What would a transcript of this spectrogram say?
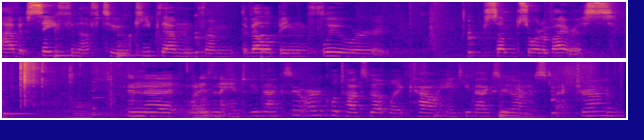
have it safe enough to keep them from developing flu or some sort of virus. And the what is an anti-vaxxer article talks about like how anti-vaxxers are on a spectrum,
